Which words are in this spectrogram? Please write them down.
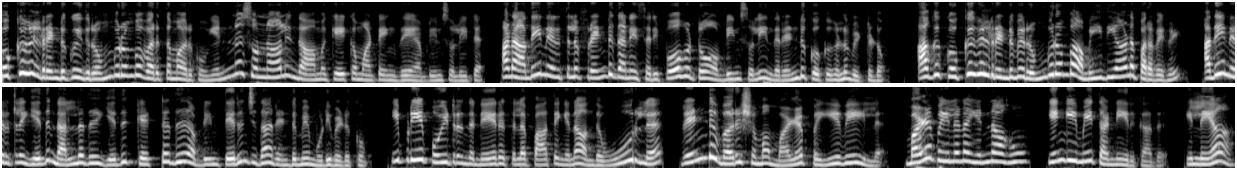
கொக்குகள் ரெண்டுக்கும் இது ரொம்ப ரொம்ப வருத்தமா இருக்கும். என்ன சொன்னாலும் இந்த ஆமை கேட்க மாட்டேங்குதே அப்படின்னு சொல்லிட்டு. ஆனா அதே நேரத்துல ஃப்ரெண்டு தானே சரி போகட்டும் அப்படின்னு சொல்லி இந்த ரெண்டு கொக்குகளும் விட்டுடும். ஆக கொக்குகள் ரெண்டுமே ரொம்ப ரொம்ப அமைதியான பறவைகள். அதே நேரத்துல எது நல்லது எது கெட்டது அப்படின்னு தெரிஞ்சுதான் ரெண்டுமே முடிவெடுக்கும். இப்படியே போயிட்டு இருந்த நேரத்துல பாத்தீங்கன்னா அந்த ஊர்ல ரெண்டு வருஷமா மழை பெய்யவே இல்ல. மழை பெய்யலனா என்ன ஆகும்? எங்கேயுமே தண்ணி இருக்காது. இல்லையா?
